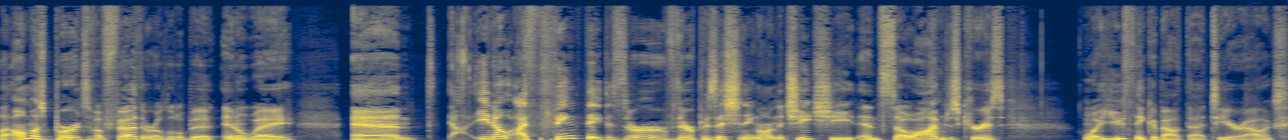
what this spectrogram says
like almost birds of a feather a little bit in a way. And, you know, I think they deserve their positioning on the cheat sheet. And so I'm just curious what you think about that tier, Alex.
